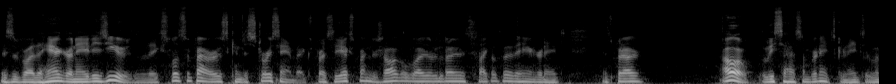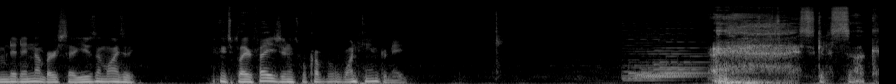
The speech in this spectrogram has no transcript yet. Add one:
This is why the hand grenade is used. The explosive powers can destroy sandbags. Press the X button to toggle cycle through the hand grenades. It's better. Oh, Elisa has some grenades. Grenades are limited in number, so use them wisely. Each player phase units will cover one hand grenade. this is gonna suck.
